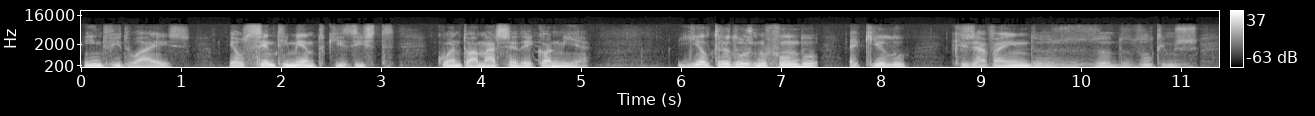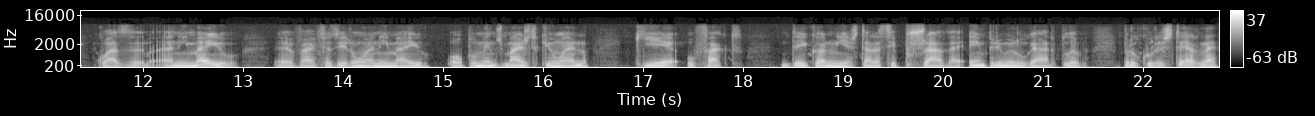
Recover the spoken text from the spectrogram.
individuais, é o sentimento que existe quanto à marcha da economia. E ele traduz, no fundo, aquilo que já vem dos, dos últimos quase ano e meio, eh, vai fazer um ano e meio, ou pelo menos mais do que um ano, que é o facto da economia estar a ser puxada, em primeiro lugar, pela procura externa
